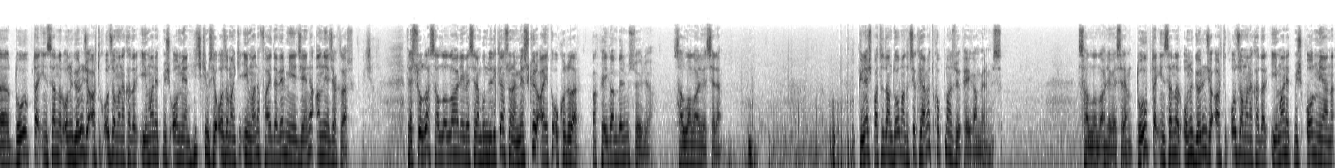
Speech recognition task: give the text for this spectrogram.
Ee, doğup da insanlar onu görünce artık o zamana kadar iman etmiş olmayan hiç kimseye o zamanki imanı fayda vermeyeceğini anlayacaklar. İnşallah. Resulullah sallallahu aleyhi ve sellem bunu dedikten sonra meskür ayeti okudular. Bak peygamberimiz söylüyor. Sallallahu aleyhi ve sellem. Güneş batıdan doğmadıkça kıyamet kopmaz diyor peygamberimiz. Sallallahu aleyhi ve sellem. Doğup da insanlar onu görünce artık o zamana kadar iman etmiş olmayan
